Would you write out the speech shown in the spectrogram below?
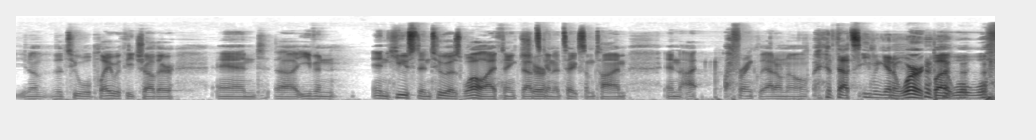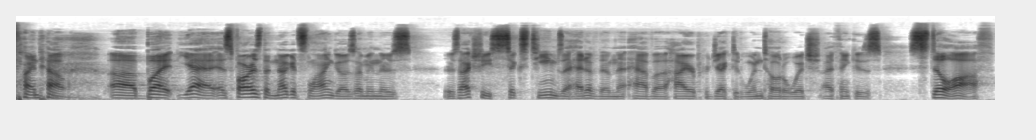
you know the two will play with each other, and uh, even in Houston too as well. I think that's sure. going to take some time, and I frankly I don't know if that's even going to work, but we'll we'll find out. Uh, but yeah, as far as the Nuggets line goes, I mean, there's there's actually six teams ahead of them that have a higher projected win total, which I think is still off.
